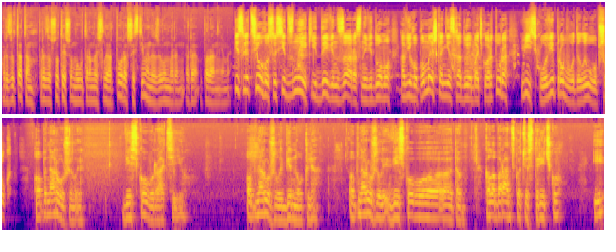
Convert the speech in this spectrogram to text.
Результатом произошло те, що ми утром знайшли Артура з шестими ножовими пораненнями. Після цього сусід зник, і де він зараз невідомо. А в його помешканні, згадує батько Артура, військові проводили обшук. обнаружили військову рацію, обнаружили бінокля, обнаружили військову е, там, колаборантську цю стрічку і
